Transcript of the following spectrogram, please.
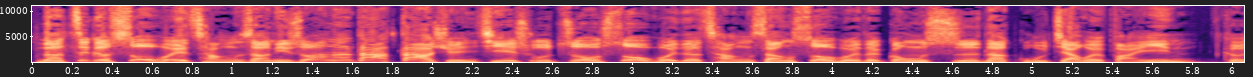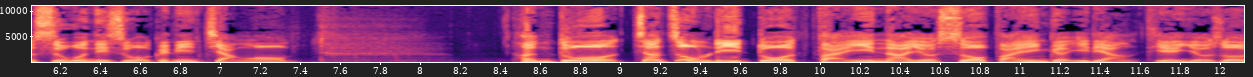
那这个受惠厂商，你说那大大选结束之后，受惠的厂商、受惠的公司，那股价会反应？可是问题是我跟你讲哦，很多像这种利多反应啊，有时候反应个一两天，有时候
